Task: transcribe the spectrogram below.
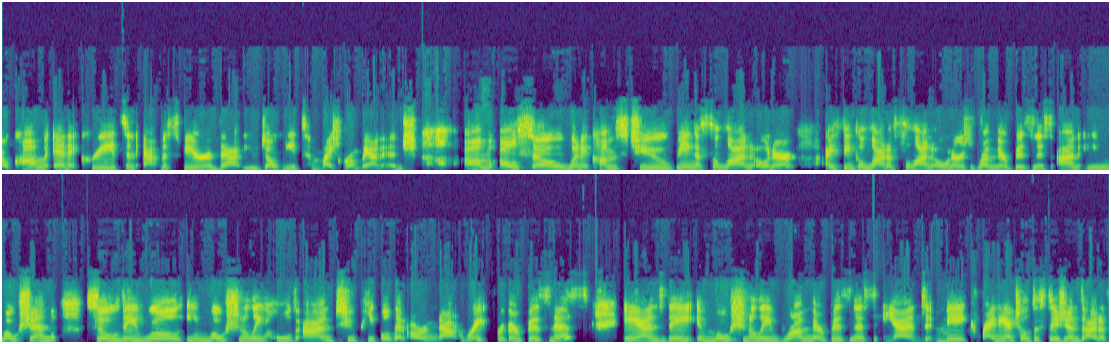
outcome and it creates an atmosphere that you don't need to micromanage. Um, mm-hmm. also, when it comes to being a salon owner, I think a lot of salon owners run their business on emotion, so they will emotionally hold on to people that are not right for their business. And they emotionally run their business and make financial decisions out of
